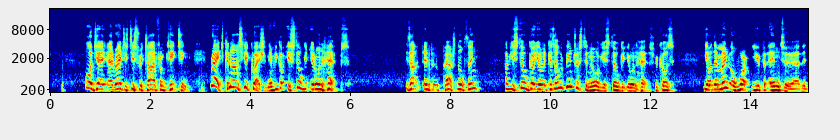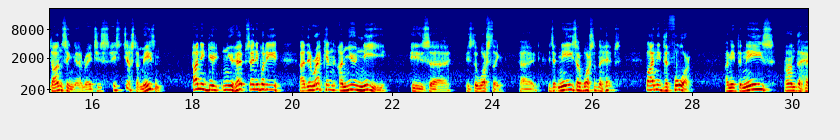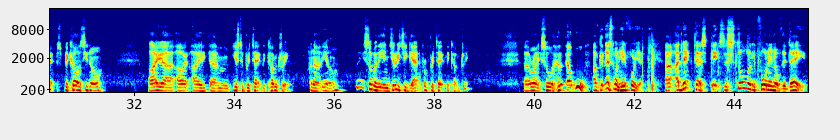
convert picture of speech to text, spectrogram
Oh, J- uh, Reg has just retired from teaching. Reg, can I ask you a question? Have you got you still got your own hips? Is that a personal thing? Have you still got your own? Because I would be interested to know if you still get your own hips because, you know, the amount of work you put into uh, the dancing, uh, Reg, is, is just amazing. I need new new hips. Anybody? Uh, they reckon a new knee is uh, is the worst thing. Uh, is it knees are worse than the hips? But I need the four. I need the knees and the hips because you know, I uh, I, I um, used to protect the country, and you know, some of the injuries you get from protect the country. All right, so uh, oh, I've got this one here for you. Uh, I nicked this. It's the stolen phone in of the day,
